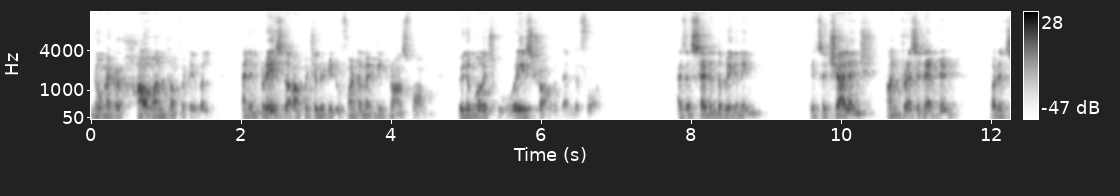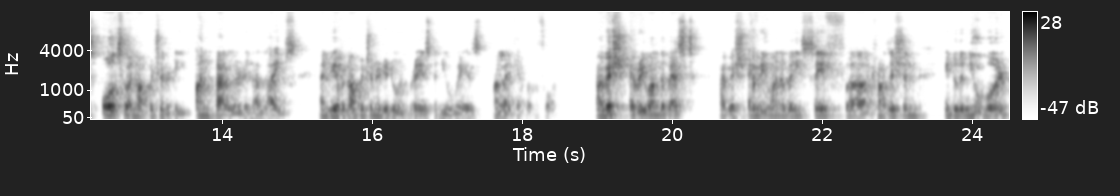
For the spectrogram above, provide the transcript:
no matter how uncomfortable, and embrace the opportunity to fundamentally transform will emerge way stronger than before. As I said in the beginning, it's a challenge, unprecedented, but it's also an opportunity unparalleled in our lives. And we have an opportunity to embrace the new ways unlike ever before. I wish everyone the best. I wish everyone a very safe uh, transition into the new world.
